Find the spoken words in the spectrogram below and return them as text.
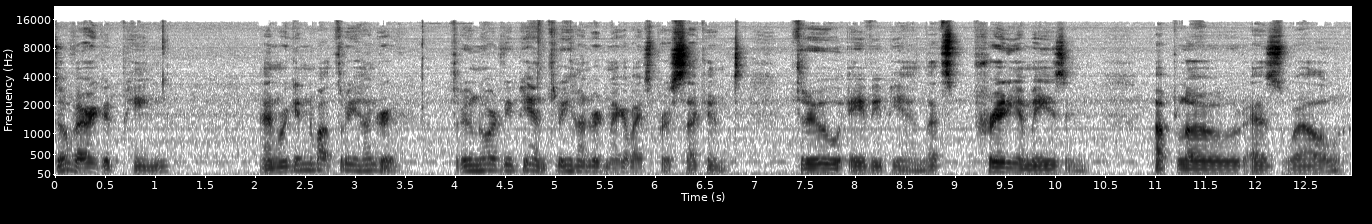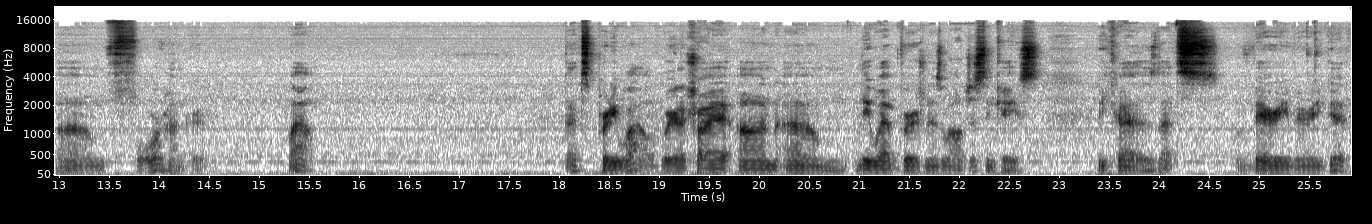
Still very good ping. And we're getting about 300 through NordVPN, 300 megabytes per second through a VPN. That's pretty amazing upload as well. Um, 400. Wow. That's pretty wild. We're going to try it on um, the web version as well, just in case, because that's very, very good.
